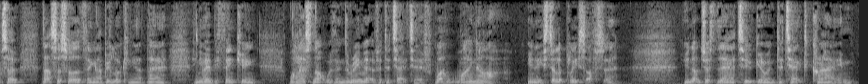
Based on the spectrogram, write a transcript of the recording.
So that's the sort of thing I'd be looking at there. And you may be thinking, well, that's not within the remit of a detective. Well, why not? You know, you're still a police officer. You're not just there to go and detect crime.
